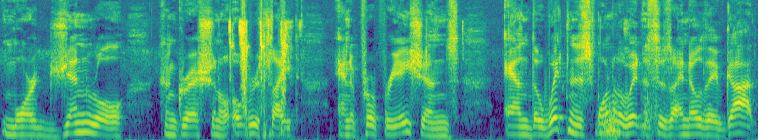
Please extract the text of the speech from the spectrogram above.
more general congressional oversight and appropriations. And the witness, one of the witnesses I know they've got,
